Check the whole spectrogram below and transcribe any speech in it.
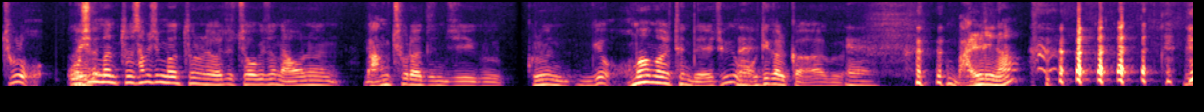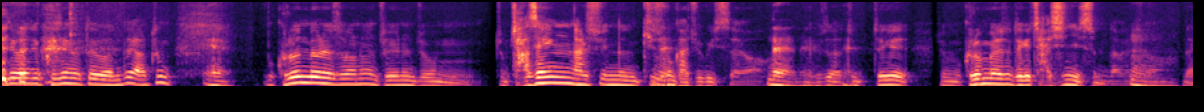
저걸 오- 50만 톤, 30만 톤을 해가지고 저기서 나오는 망초라든지 그 그런 게 어마어마할 텐데 저기 네. 어디 갈까? 그 예. 말리나? 제가 이제 그 생각도 해봤는데 아무튼 예. 뭐 그런 면에서는 저희는 좀, 좀 자생할 수 있는 기술은 네. 가지고 있어요. 네, 네. 그래서 하여튼 되게 좀 그런 면에서 되게 자신이 있습니다. 그래서 음. 네.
